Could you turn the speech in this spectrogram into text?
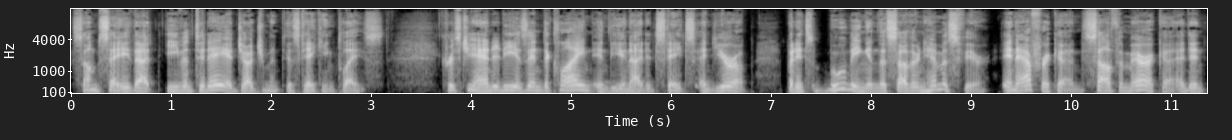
Some say that even today a judgment is taking place. Christianity is in decline in the United States and Europe, but it's booming in the southern hemisphere, in Africa and South America, and in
